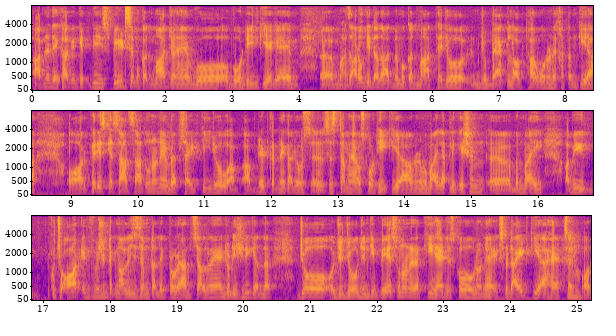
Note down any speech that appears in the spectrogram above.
آپ نے دیکھا کہ کتنی سپیڈ سے مقدمات جو ہیں وہ وہ ڈیل کیے گئے۔ ہزاروں کی تعداد میں مقدمات تھے جو جو بیک لاگ تھا وہ انہوں نے ختم کیا۔ اور پھر اس کے ساتھ ساتھ انہوں نے ویب سائٹ کی جو اپ ڈیٹ کرنے کا جو سسٹم ہے اس کو ٹھیک کیا۔ انہوں نے موبائل اپلیکیشن بنوائی۔ ابھی کچھ اور انفارمیشن ٹیکنالوجی سے متعلق پروگرامز چل رہے ہیں جوڈیشری کے اندر جو جو جن کی بیس انہوں نے رکھی ہے جس کو انہوں نے ایکسپیڈائٹ کیا ہے۔ اور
